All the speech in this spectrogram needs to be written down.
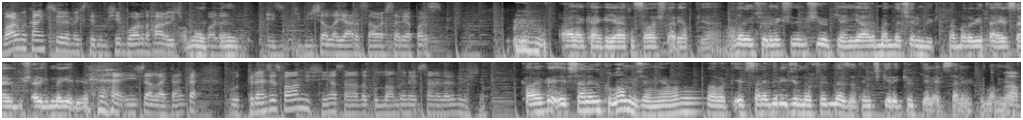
Var mı kanki söylemek istediğim bir şey? Bu arada hala 3 Ama bin kupada kanka- ezik gibi. İnşallah yarın savaşlar yaparız. Aynen kanka yarın savaşlar yap ya. Valla benim söylemek istediğim bir şey yok yani. Yarın ben de açarım büyük ihtimal. Bana bir tane efsane düşer gibime geliyor. İnşallah kanka. Bu prenses falan düşsün ya. Sana da kullandığın efsanelerden düşsün. Kanka efsanevi kullanmayacağım ya. Valla bak efsaneleri iyice nerflediler zaten. Hiç gerek yok yani efsanevi kullanmaya. Ya,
